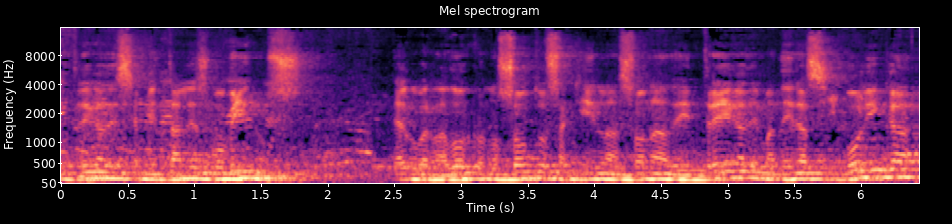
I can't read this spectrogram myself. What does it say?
entrega de cementales bovinos. El gobernador con nosotros aquí en la zona de entrega de manera simbólica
